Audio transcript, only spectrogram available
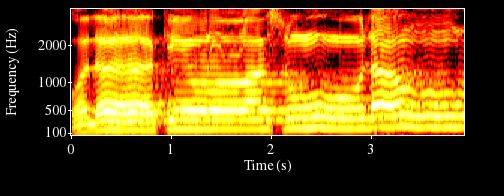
ولكن رسول الله.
